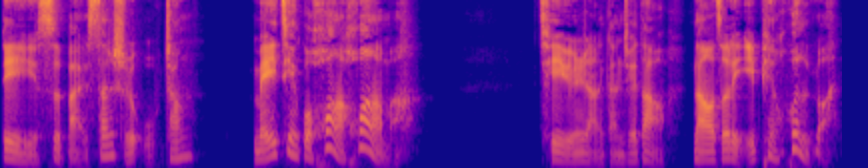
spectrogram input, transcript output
第四百三十五章，没见过画画吗？戚云染感觉到脑子里一片混乱。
